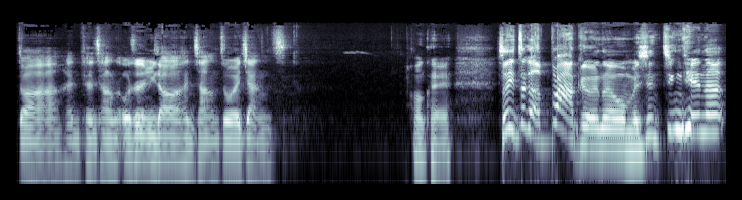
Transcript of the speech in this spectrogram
对啊，很很常，我真的遇到很常就会这样子。OK，所以这个 bug 呢，我们先今天呢，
